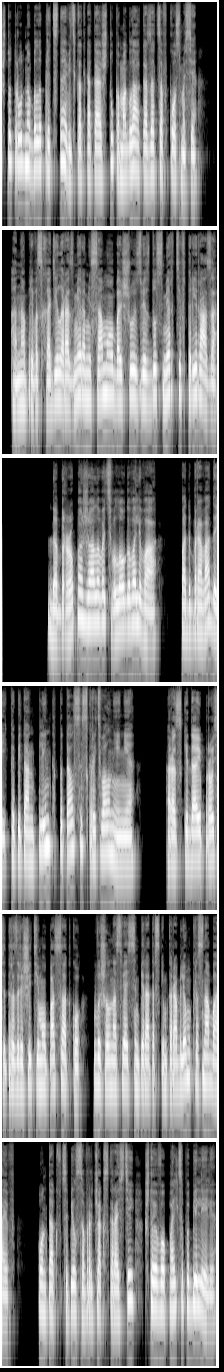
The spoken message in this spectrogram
что трудно было представить, как такая штука могла оказаться в космосе. Она превосходила размерами самую большую звезду смерти в три раза. «Добро пожаловать в логово льва!» Под бравадой капитан Плинт пытался скрыть волнение. «Раскидай просит разрешить ему посадку», вышел на связь с императорским кораблем Краснобаев. Он так вцепился в рычаг скоростей, что его пальцы побелели.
